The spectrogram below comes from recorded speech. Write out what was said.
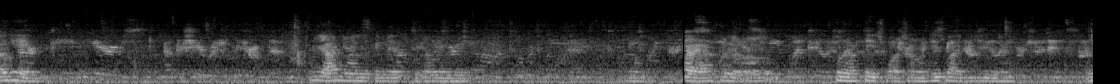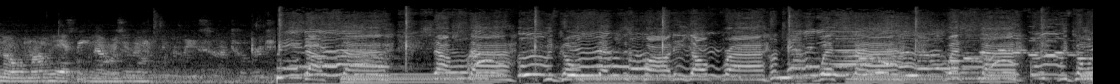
Okay. Yeah, I'm not looking at the um, Alright, I'm putting um, put my face wash on. This might be using. No, mom had for me, you know. Southside, Southside, we gon' set this party off right. West side, West side, we gon'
